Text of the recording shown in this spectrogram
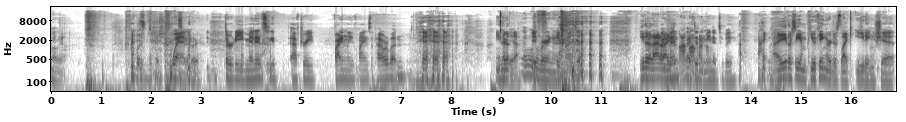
Oh yeah. when 30 minutes after he finally finds the power button. Either yeah. That wasn't If very He finds it. either that or I, I, meant, I'm I not- didn't I'm mean it to be. I, I either see him puking or just like eating shit.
